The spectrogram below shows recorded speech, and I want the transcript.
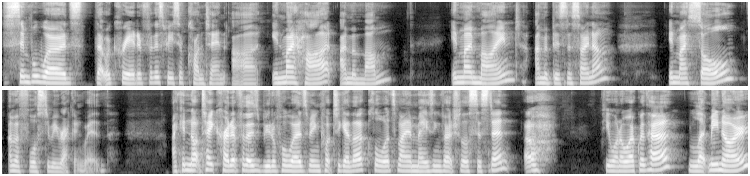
simple words that were created for this piece of content are in my heart, I'm a mum. In my mind, I'm a business owner. In my soul, I'm a force to be reckoned with. I cannot take credit for those beautiful words being put together. Claude's my amazing virtual assistant. Oh, if you want to work with her, let me know.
